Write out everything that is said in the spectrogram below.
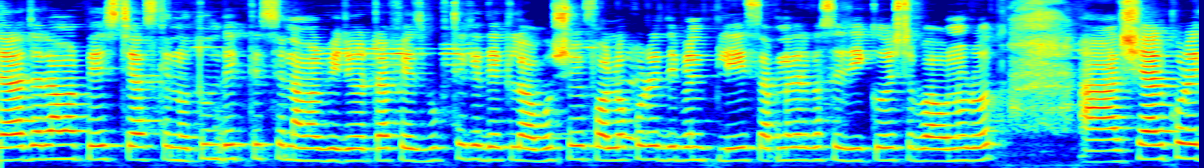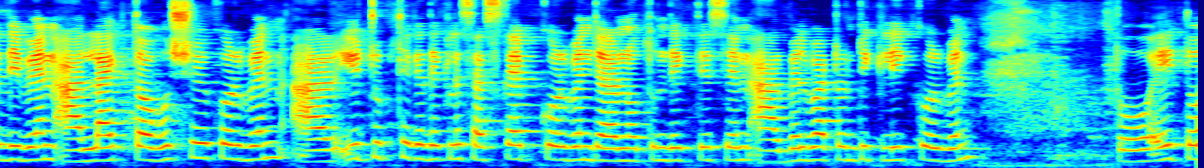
যারা যারা আমার পেজটা আজকে নতুন দেখতেছেন, আমার ভিডিওটা ফেসবুক থেকে দেখলে অবশ্যই ফলো করে দিবেন। প্লিজ আপনাদের কাছে রিকোয়েস্ট বা অনুরোধ। আর শেয়ার করে দিবেন, আর লাইক তো অবশ্যই করবেন, আর ইউটিউব থেকে দেখলে সাবস্ক্রাইব করবেন যারা নতুন দেখতেছেন, আর বেল বাটনটি ক্লিক করবেন। তো এই তো,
